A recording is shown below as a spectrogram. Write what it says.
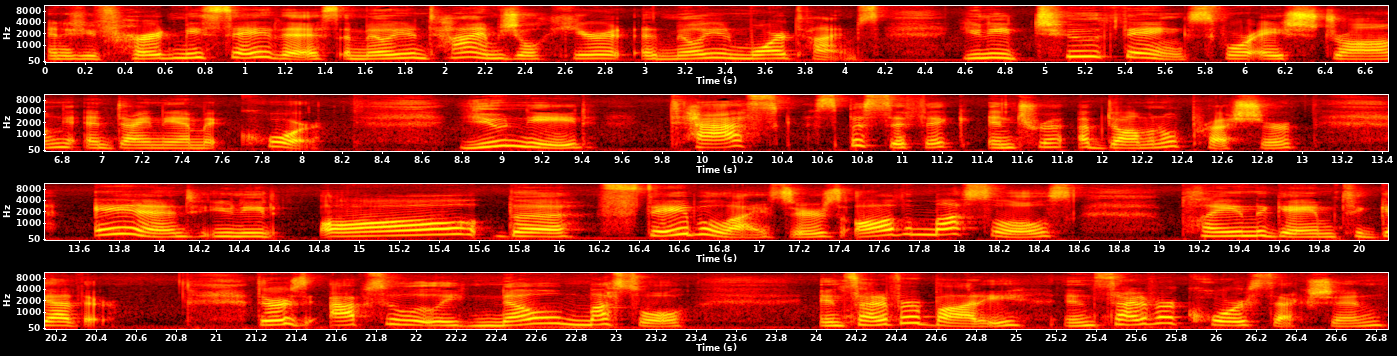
And if you've heard me say this a million times, you'll hear it a million more times. You need two things for a strong and dynamic core. You need task specific intra abdominal pressure, and you need all the stabilizers, all the muscles playing the game together. There's absolutely no muscle inside of our body, inside of our core section,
